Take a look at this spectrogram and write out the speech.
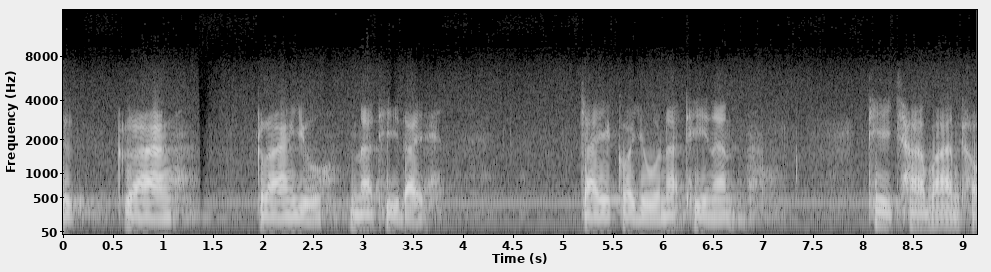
สึกกลางกลางอยู่ณที่ใด ใจก็อยู่ณที่นั้น ที่ชาวบ้านเขา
